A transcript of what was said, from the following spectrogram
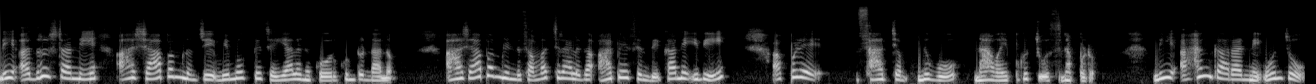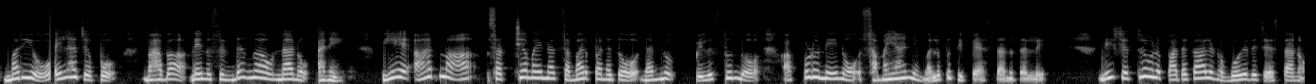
నీ అదృష్టాన్ని ఆ శాపం నుంచి విముక్తి చేయాలని కోరుకుంటున్నాను. ఆ శాపం నిన్ను సంవత్సరాలుగా ఆపేసింది. కానీ ఇది అప్పుడే సాధ్యం. నువ్వు నా వైపుకు చూసినప్పుడు. నీ అహంకారాన్ని ఉంచు. మరియు ఇలా చెప్పు? బాబా నేను సిద్ధంగా ఉన్నాను అని. ఏ ఆత్మ సత్యమైన సమర్పణతో నన్ను పిలుస్తుందో అప్పుడు నేను సమయాన్ని మలుపు తిప్పేస్తాను తల్లి. నీ శత్రువుల పథకాలను బూడిద చేస్తాను.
